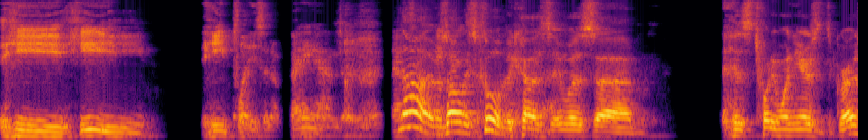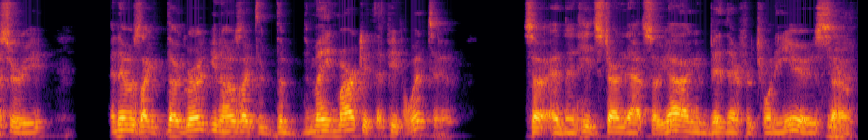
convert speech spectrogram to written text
he he he plays in a band. no, it was always cool because it was um, his 21 years at the grocery, and it was like the gro- you know it was like the, the, the main market that people went to. So and then he'd started out so young and been there for 20 years. So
